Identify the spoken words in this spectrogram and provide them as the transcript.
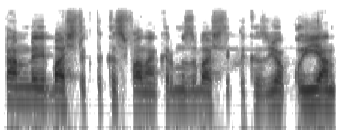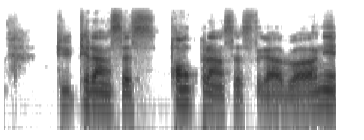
pembe başlıklı kız falan, kırmızı başlıklı kız. Yok uyuyan prenses, pamuk prensesti galiba. Hani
